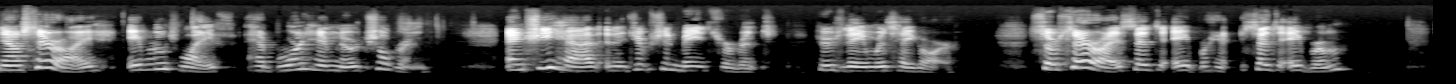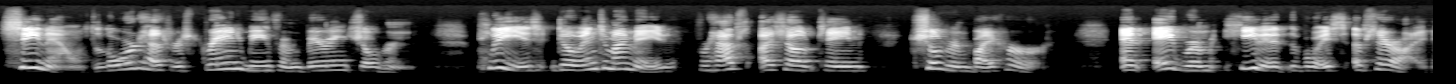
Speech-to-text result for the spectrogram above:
Now Sarai, Abram's wife, had borne him no children, and she had an Egyptian maidservant whose name was Hagar. So Sarai said to Abraham said to Abram, See now, the Lord has restrained me from bearing children. Please go into my maid, perhaps I shall obtain children by her. And Abram heeded the voice of Sarai.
